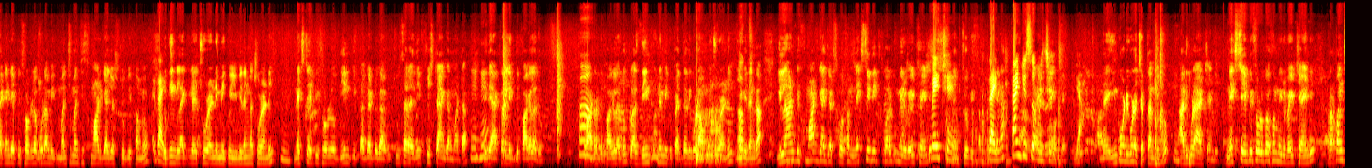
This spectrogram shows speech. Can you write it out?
సెకండ్ ఎపిసోడ్లో కూడా మీకు మంచి మంచి స్మార్ట్ గ్యాజెట్స్ చూపిస్తాము. లుకింగ్ లైక్ చూడండి మీకు ఈ విధంగా చూడండి. నెక్స్ట్ ఎపిసోడ్లో దీనికి తగ్గట్టుగా చూసారా ఇది? ఫిష్ ట్యాంక్ అన్నమాట. ఇది అక్రలిక్ ది పగలదు. వాటర్ పగలదు. ప్లస్ దీంట్లోనే మీకు పెద్దది కూడా ఉంది చూడండి. ఈ విధంగా ఇలాంటి స్మార్ట్ గ్యాజెట్స్ కోసం నెక్స్ట్ వీక్ వరకు మీరు వెయిట్ చేయండి. చూపిస్తాం? థ్యాంక్ యూ సో మచ్ ఇంకోటి కూడా చెప్తాను మీకు. అది కూడా యాడ్ చేయండి. నెక్స్ట్ ఎపిసోడ్ కోసం మీరు వెయిట్ చేయండి. ప్రపంచ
